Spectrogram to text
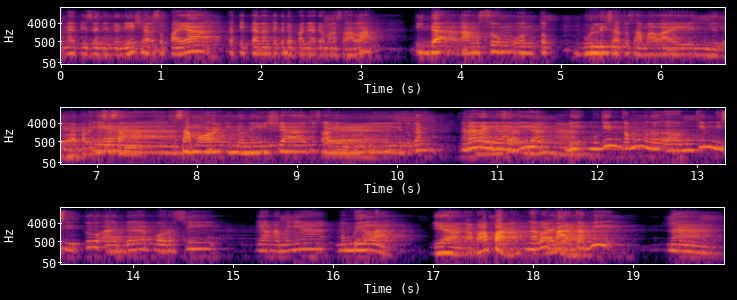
netizen Indonesia supaya ketika nanti ke depannya ada masalah tidak langsung untuk bully satu sama lain gitu Yeah. apalagi Yeah. sesama sesama orang Indonesia itu saling Yeah. bully gitu kan Karena lagi-lagi di- mungkin kamu eh, mungkin di situ ada porsi yang namanya membela. Iya nggak apa-apa nggak apa-apa tapi nah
